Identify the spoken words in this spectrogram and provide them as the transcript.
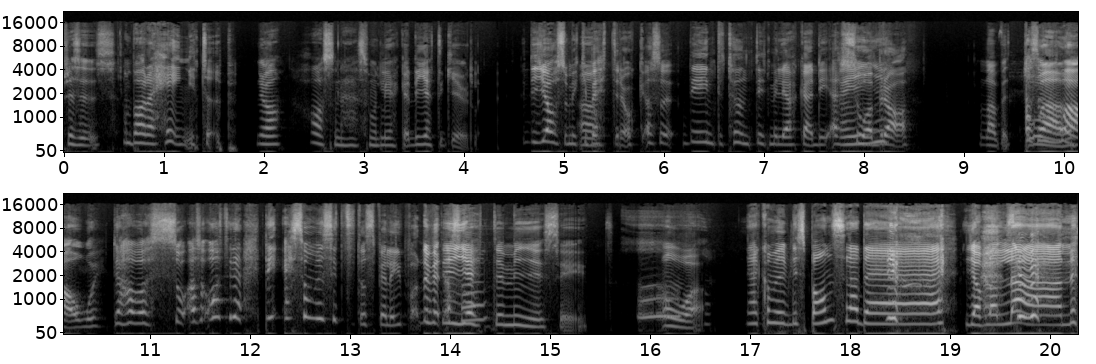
Precis. Bara häng typ. Ja, ha såna här små lekar. Det är jättekul. det gör så mycket Ja. bättre och alltså, det är inte töntigt med lökar, det är Nej. så bra. Love it. Alltså wow. det här var så, alltså återigen, det är så mysigt att sitta och spela in på. Vet, Det är alltså, jättemysigt. Åh. när kommer vi bli sponsrade? Jag vill ha lön!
